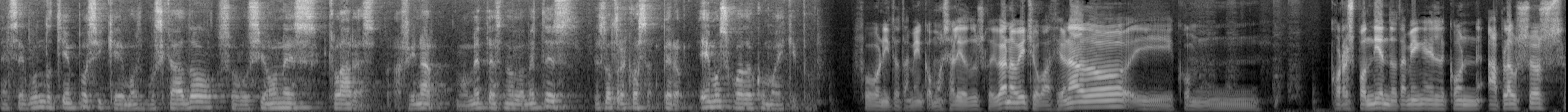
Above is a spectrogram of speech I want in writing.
En segundo tiempo sí que hemos buscado soluciones claras. Al final, lo metes, no lo metes, es otra cosa, pero hemos jugado como equipo. Fue bonito también como salió Dusko Ivanovic, ovacionado y con correspondiendo también con aplausos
